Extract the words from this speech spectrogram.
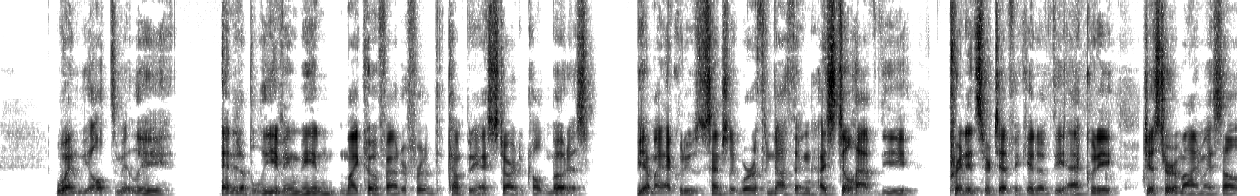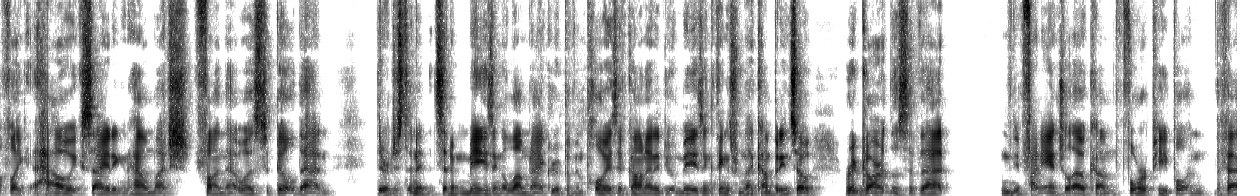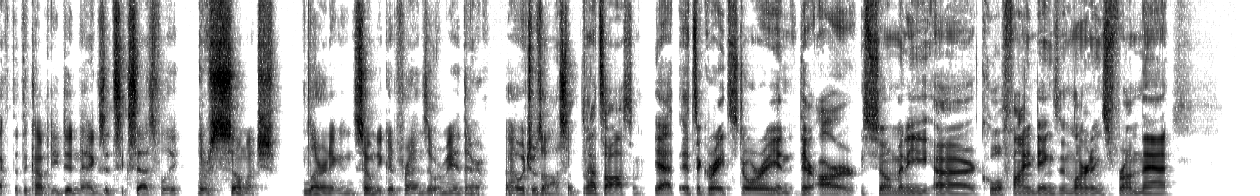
when we ultimately ended up leaving me and my co-founder for the company I started called Modus. Yeah, my equity was essentially worth nothing. I still have the printed certificate of the equity just to remind myself like how exciting and how much fun that was to build that. And they're just an, it's an amazing alumni group of employees. They've gone on to do amazing things from that company. And so regardless of that financial outcome for people and the fact that the company didn't exit successfully, there was so much learning and so many good friends that were made there, uh, which was awesome. That's awesome. Yeah, it's a great story, and there are so many uh, cool findings and learnings from that.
